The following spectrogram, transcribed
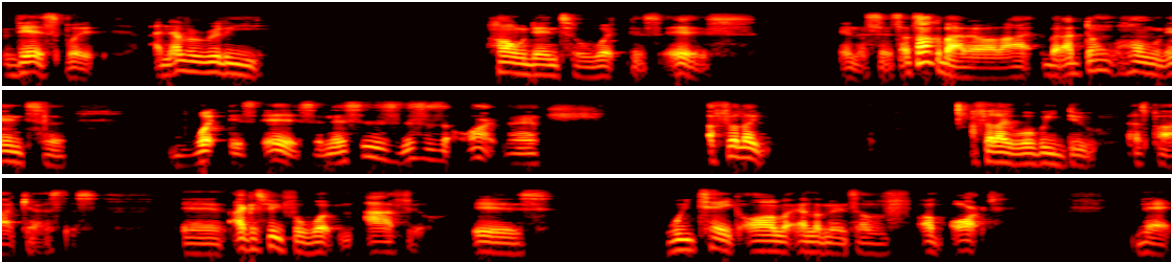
this, but I never really honed into what this is in a sense. I talk about it a lot, but I don't hone into what this is. And this is this is art, man. I feel like I feel like what we do as podcasters, and I can speak for what I feel is we take all the elements of of art that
